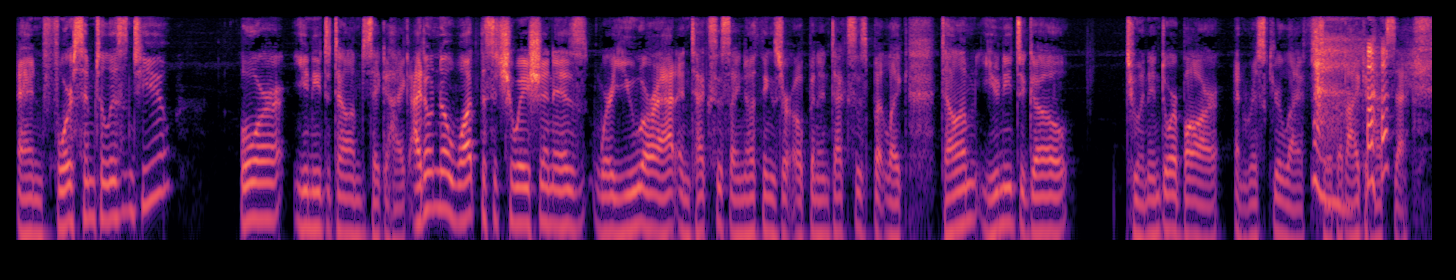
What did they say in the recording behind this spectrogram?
and force him to listen to you, or you need to tell him to take a hike. I don't know what the situation is where you are at in Texas. I know things are open in Texas, but like tell him you need to go to an indoor bar and risk your life so that I can have sex.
